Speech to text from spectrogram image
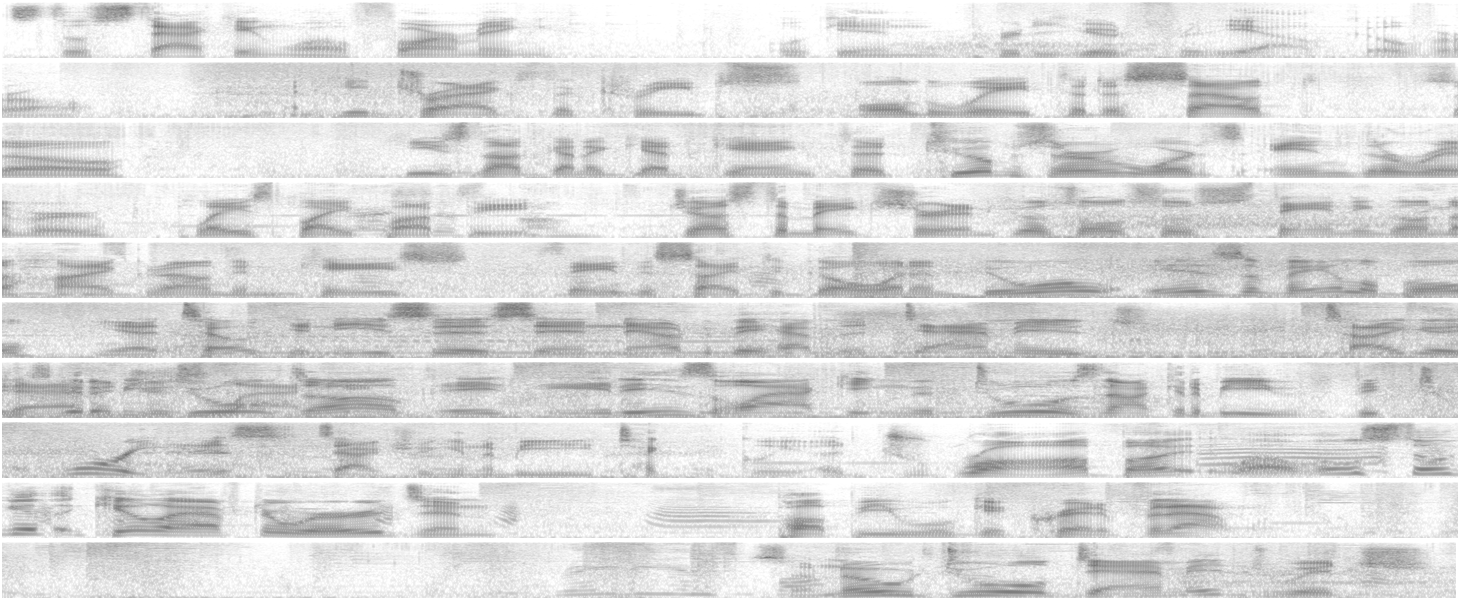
still stacking while farming. Looking pretty good for the Alk overall. And he drags the creeps all the way to the south, so he's not going to get ganked. Uh, two observer wards in the river, placed by Puppey, just to make sure. And he was also standing on the high ground in case they decide to go in. And Duel is available. Yeah, telekinesis, and now do they have the damage? Taiga is going to be dueled up. It, it is lacking. The duel is not going to be victorious. It's actually going to be technically a draw, but, well, we'll still get the kill afterwards, and Puppey will get credit for that one. So no dual damage, which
